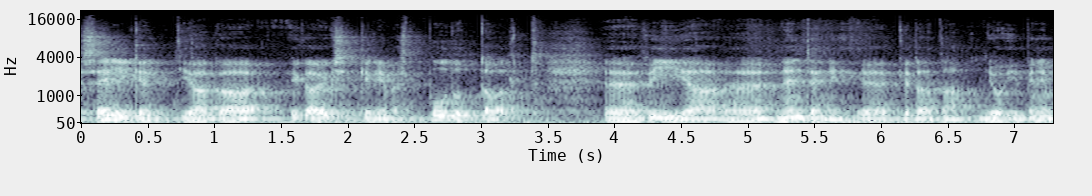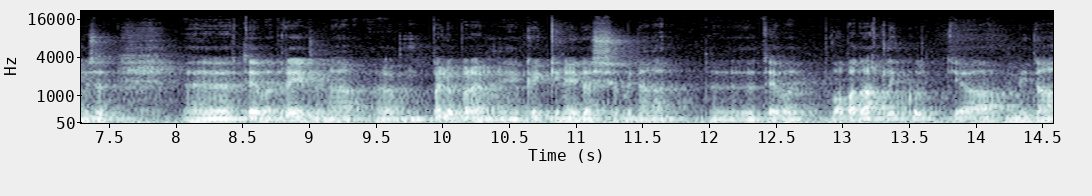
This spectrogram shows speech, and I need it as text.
selgelt ja ka iga üksikinimest puudutavalt viia nendeni, keda ta juhib, inimesed teevad reeglina palju paremini kõiki neid asju, mida nad teevad vabatahtlikult ja mida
